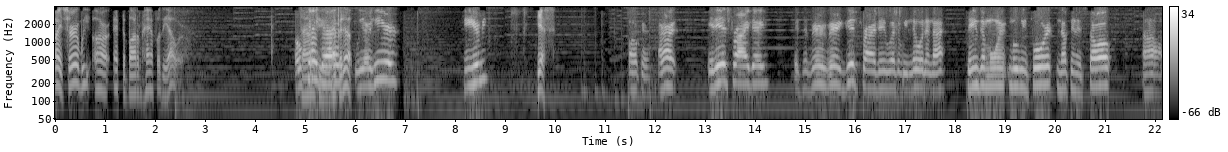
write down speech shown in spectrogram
All right, sir. We are at the bottom half of the hour. Time Okay, to guys. wrap it up. We are here. Can you hear me? Yes. Okay. All right. It is Friday. It's a very, very good Friday, whether we know it or not. Things are more moving forward. Nothing is stalled. Uh,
